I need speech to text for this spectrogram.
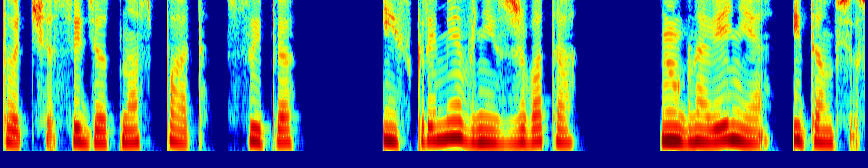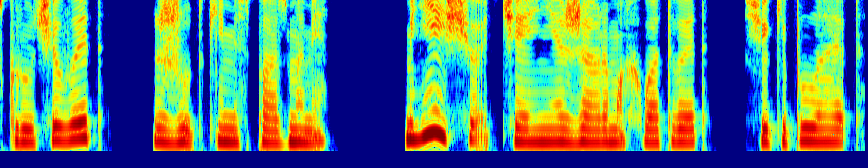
тотчас идет на спад, сыпя искрами вниз живота. Мгновение, и там все скручивает жуткими спазмами. Меня еще отчаяние жаром охватывает. Щеки пылают.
